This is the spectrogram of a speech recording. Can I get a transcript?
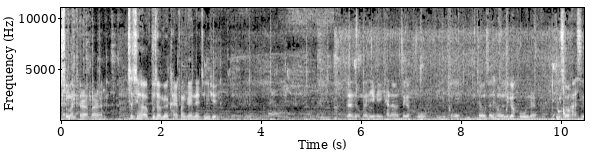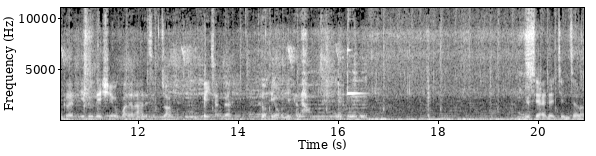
苏曼德拉巴拉，这些不知道有没有开放给人家进去。然后我们也可以看到这个湖，OK，在我身后的这个湖呢，听说它是跟 Indonesia 有关的啦，它的形状非常的特别，我们可以看到。有些还在建着了。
